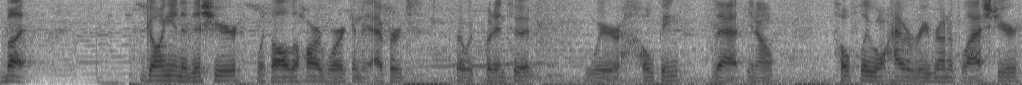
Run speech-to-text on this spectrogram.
but going into this year with all the hard work and the efforts that we put into it, we're hoping that, you know, hopefully we won't have a rerun of last year.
